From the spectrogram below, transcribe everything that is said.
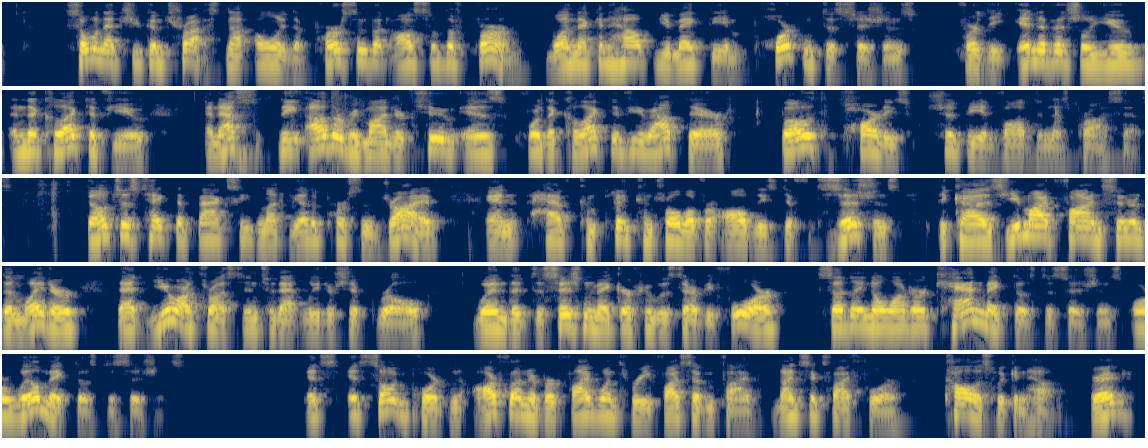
someone that you can trust, not only the person, but also the firm, one that can help you make the important decisions for the individual you and the collective you. And that's the other reminder, too, is for the collective you out there, both parties should be involved in this process. Don't just take the back seat and let the other person drive and have complete control over all these different decisions because you might find sooner than later that you are thrust into that leadership role when the decision maker who was there before suddenly no longer can make those decisions or will make those decisions. It's it's so important. Our phone number 513-575-9654. Call us, we can help. Greg?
